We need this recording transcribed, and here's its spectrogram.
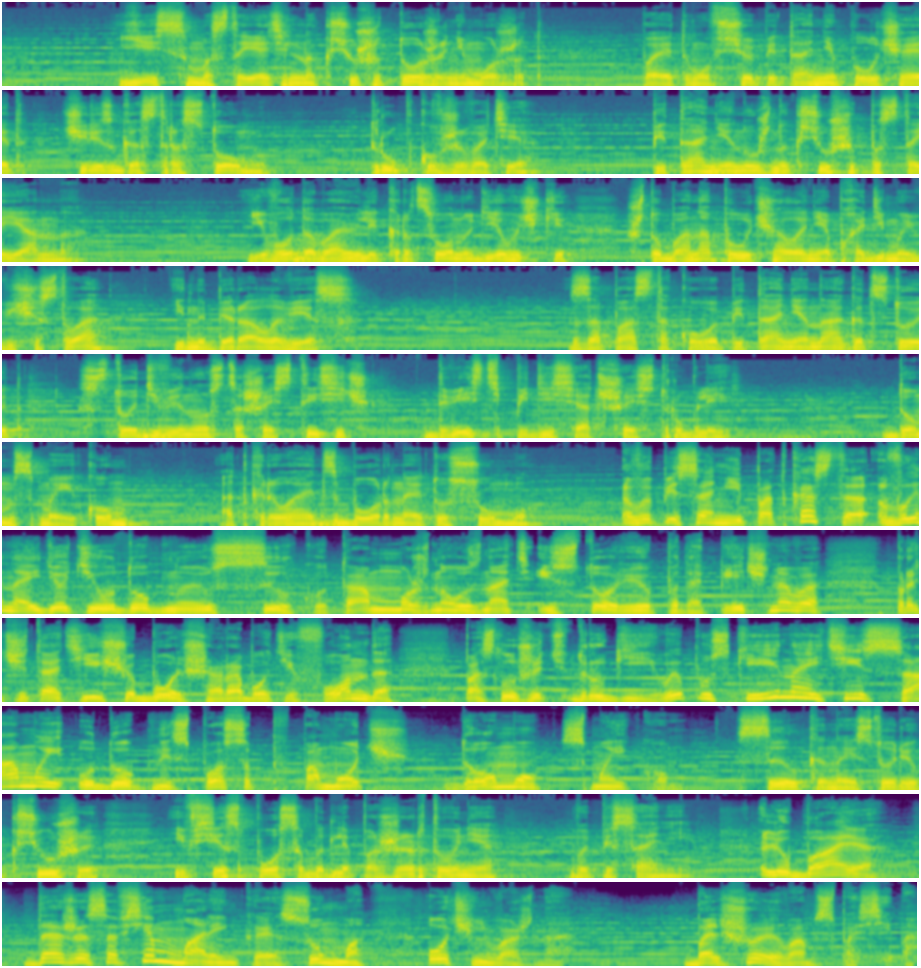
есть самостоятельно Ксюша тоже не может, поэтому все питание получает через гастростому, трубку в животе. Питание нужно Ксюше постоянно. Его добавили к рациону девочки, чтобы она получала необходимые вещества и набирала вес. Запас такого питания на год стоит 196 256 рублей. Дом с маяком открывает сбор на эту сумму – в описании подкаста вы найдете удобную ссылку. Там можно узнать историю подопечного, прочитать еще больше о работе фонда, послушать другие выпуски и найти самый удобный способ помочь дому с маяком. Ссылка на историю Ксюши и все способы для пожертвования в описании. Любая, даже совсем маленькая сумма очень важна. Большое вам спасибо.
